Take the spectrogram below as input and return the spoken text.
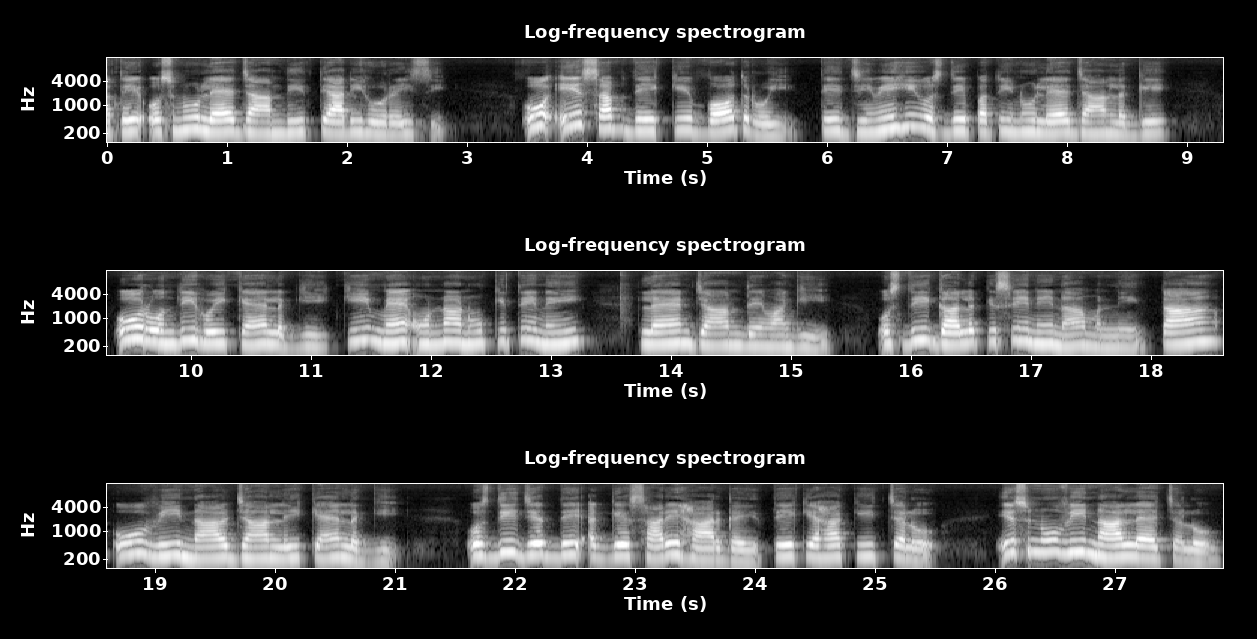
ਅਤੇ ਉਸ ਨੂੰ ਲੈ ਜਾਣ ਦੀ ਤਿਆਰੀ ਹੋ ਰਹੀ ਸੀ। ਉਹ ਇਹ ਸਭ ਦੇਖ ਕੇ ਬਹੁਤ ਰੋਈ ਤੇ ਜਿਵੇਂ ਹੀ ਉਸਦੇ ਪਤੀ ਨੂੰ ਲੈ ਜਾਣ ਲੱਗੇ ਉਹ ਰੋਂਦੀ ਹੋਈ ਕਹਿਣ ਲੱਗੀ ਕਿ ਮੈਂ ਉਹਨਾਂ ਨੂੰ ਕਿਤੇ ਨਹੀਂ ਲੈਣ ਜਾਣ ਦੇਵਾਂਗੀ। ਉਸਦੀ ਗੱਲ ਕਿਸੇ ਨੇ ਨਾ ਮੰਨੀ, ਤਾਂ ਉਹ ਵੀ ਨਾਲ ਜਾਣ ਲਈ ਕਹਿਣ ਲੱਗੀ। ਉਸਦੀ ਜਿੱਦ ਦੇ ਅੱਗੇ ਸਾਰੇ ਹਾਰ ਗਏ ਤੇ ਕਿਹਾ ਕਿ ਚਲੋ, ਇਸ ਨੂੰ ਵੀ ਨਾਲ ਲੈ ਚਲੋ।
